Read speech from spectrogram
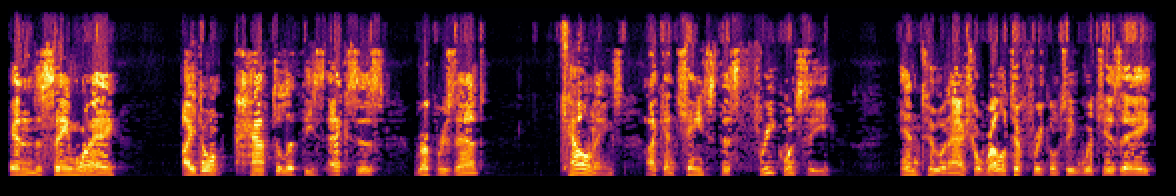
And in the same way, I don't have to let these x's represent countings. I can change this frequency into an actual relative frequency, which is a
